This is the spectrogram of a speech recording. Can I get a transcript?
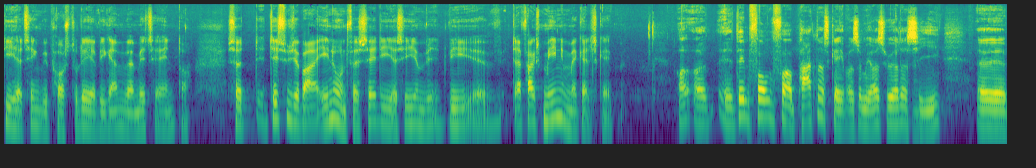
de her ting, vi postulerer, vi gerne vil være med til at ændre. Så det, det synes jeg bare er endnu en facet i at sige, at vi, vi, øh, der er faktisk mening med galskab. Og, og øh, den form for partnerskaber, som jeg også hørte dig sige, øh,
